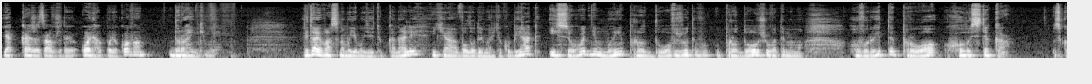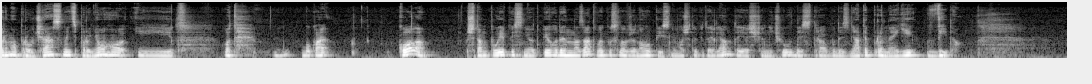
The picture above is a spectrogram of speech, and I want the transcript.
Як каже завжди Ольга Полякова, дорогенькі мої. Вітаю вас на моєму YouTube каналі. Я Володимир Якуб'як, і сьогодні ми продовжуватимемо говорити про холостяка. Зокрема, про учасниць, про нього. І от буквально кола штампує пісні. От півгодини назад випустила вже нову пісню. Можете піти глянути, я ще не чув, десь треба буде зняти про неї відео.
